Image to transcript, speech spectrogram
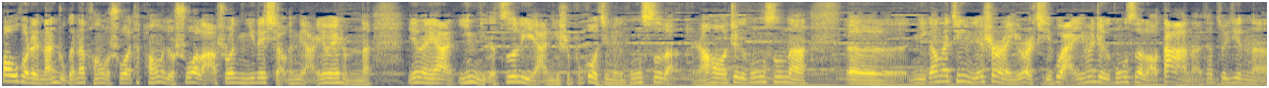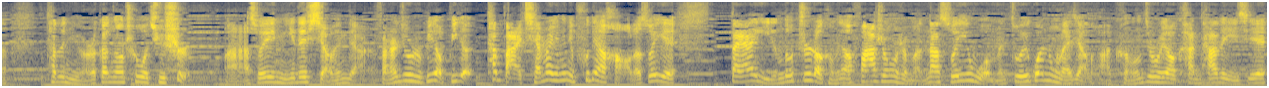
包括这男主跟他朋友说，他朋友就说了，说你得小心点，因为什么呢？因为啊，以你的资历啊，你是不够进这个公司的。然后这个公司呢，呃，你刚才经历这事儿呢，有点奇怪，因为这个公司的老大呢，他最近呢，他的女儿刚刚车祸去世啊，所以你得小心点儿。反正就是比较比较，他把前面已经给你铺垫好了，所以大家已经都知道可能要发生什么，那所以我们作为观众来讲的话，可能就是要看它的一些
